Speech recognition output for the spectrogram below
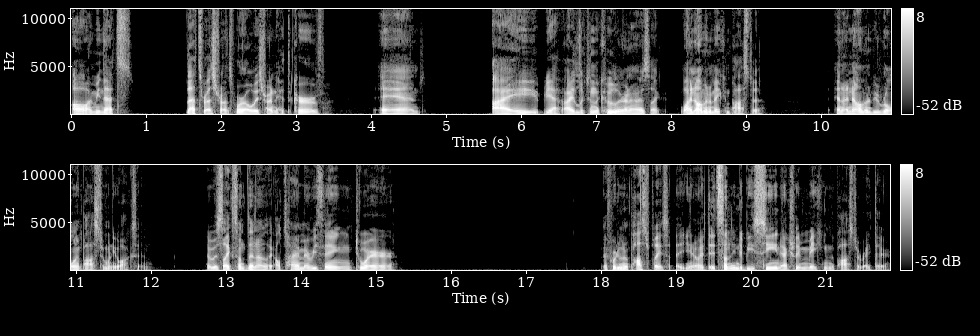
Oh, I mean that's that's restaurants. We're always trying to hit the curve. And I yeah, I looked in the cooler and I was like, well, I know I'm gonna make him pasta. And I know I'm gonna be rolling pasta when he walks in. It was like something I was like, I'll time everything to where if we're doing a pasta place, uh, you know, it, it's something to be seen actually making the pasta right there.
